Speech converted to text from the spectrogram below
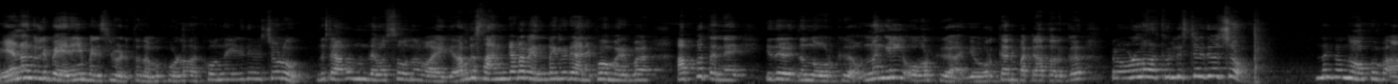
വേണമെങ്കിൽ പേനയും പെൻസിലും എടുത്ത് നമുക്കുള്ളതൊക്കെ ഒന്ന് എഴുതി വെച്ചോളൂ. എന്നിട്ട് അതൊന്ന് ദിവസം ഒന്ന് വായിക്കുക നമുക്ക് സങ്കടം എന്തെങ്കിലും ഒരു അനുഭവം വരുമ്പോൾ അപ്പം തന്നെ ഇത് ഇതൊന്ന് ഓർക്കുക. ഒന്നെങ്കിൽ ഓർക്കുക. ഓർക്കാൻ പറ്റാത്തവർക്ക് ഉള്ളതൊക്കെ ഒരു ലിസ്റ്റ് എഴുതി വെച്ചോ. എന്നൊക്കെ ഒന്ന് നോക്കുമ്പോൾ ആ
